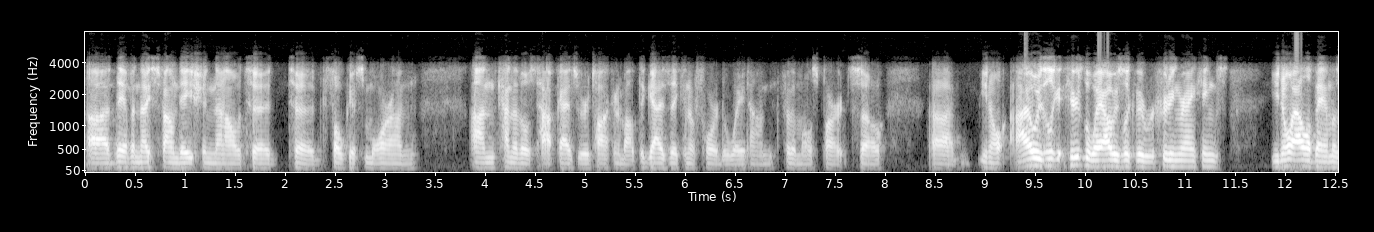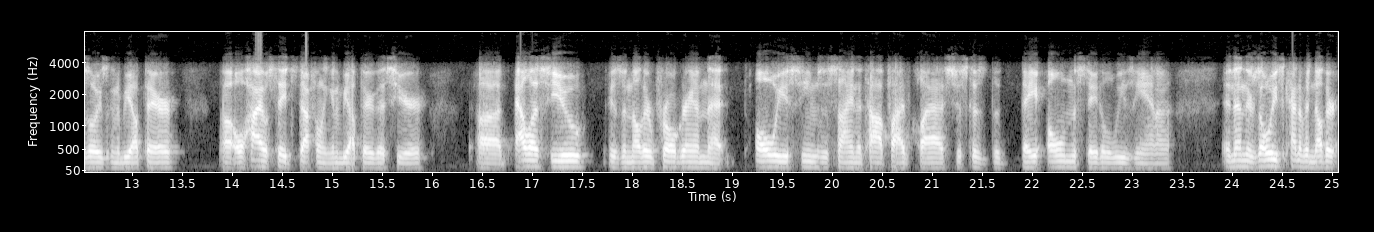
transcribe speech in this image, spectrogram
Uh, they have a nice foundation now to to focus more on on kind of those top guys we were talking about, the guys they can afford to wait on for the most part. So, uh, you know, I always look at here's the way I always look at the recruiting rankings. You know, Alabama's always going to be up there. Uh, Ohio State's definitely going to be up there this year. Uh, LSU is another program that always seems to sign a top five class just because the, they own the state of Louisiana. And then there's always kind of another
